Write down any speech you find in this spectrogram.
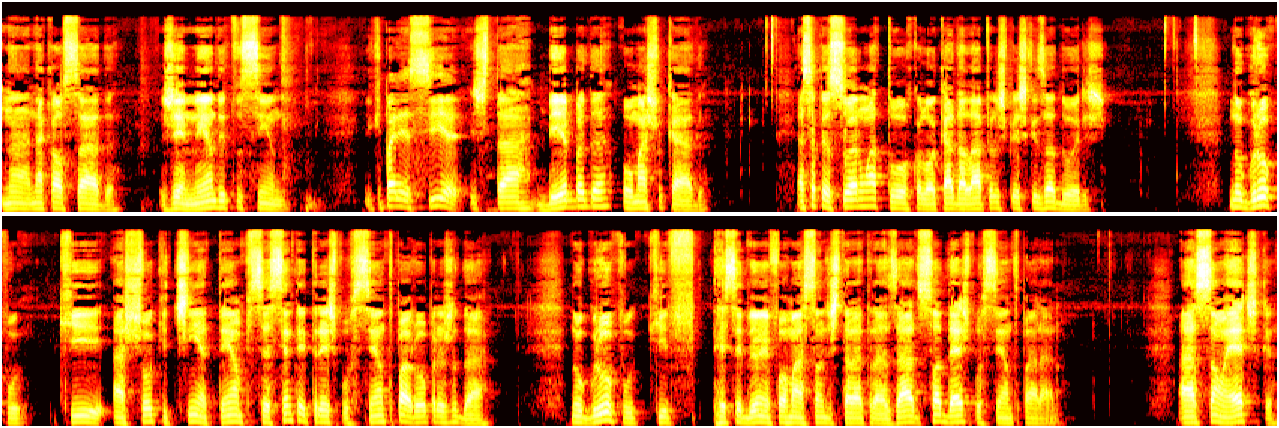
na, na calçada, gemendo e tossindo, e que parecia estar bêbada ou machucada. Essa pessoa era um ator colocada lá pelos pesquisadores. No grupo que achou que tinha tempo, 63% parou para ajudar. No grupo que recebeu a informação de estar atrasado, só 10% pararam. A ação ética,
